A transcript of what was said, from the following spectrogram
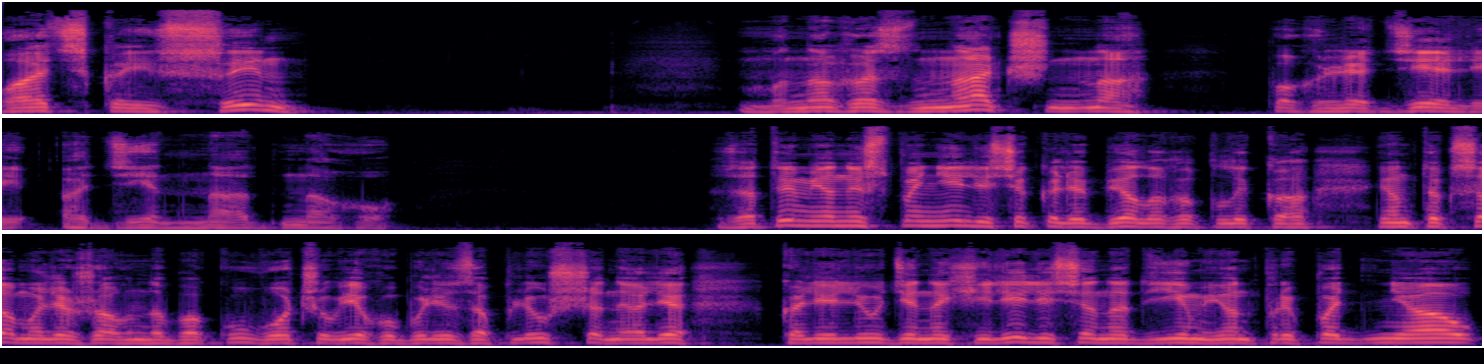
Бацька і сын многазначна паглядзелі адзін на аднаго. Затым яны спыніліся каля белага клыка. Ён таксама ляжаў на баку, вочы ў яго былі заплюшчаны, але калі людзі нахіліліся над ім, ён прыпадняў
